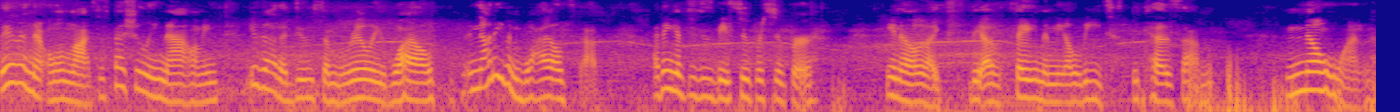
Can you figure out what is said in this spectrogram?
They're in their own lives, especially now. I mean, you got to do some really wild, not even wild stuff. I think you have to just be super, super, you know, like the uh, fame and the elite because um, no one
